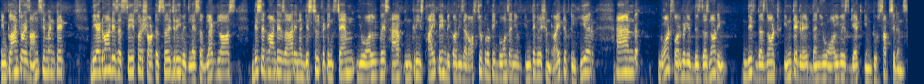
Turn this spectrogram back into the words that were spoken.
Implant choice uncemented, The advantage is a safer, shorter surgery with lesser blood loss. Disadvantages are in a distal fitting stem, you always have increased thigh pain because these are osteoporotic bones and you have integration right up till here. And God forbid if this does not in, this does not integrate, then you always get into subsidence.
